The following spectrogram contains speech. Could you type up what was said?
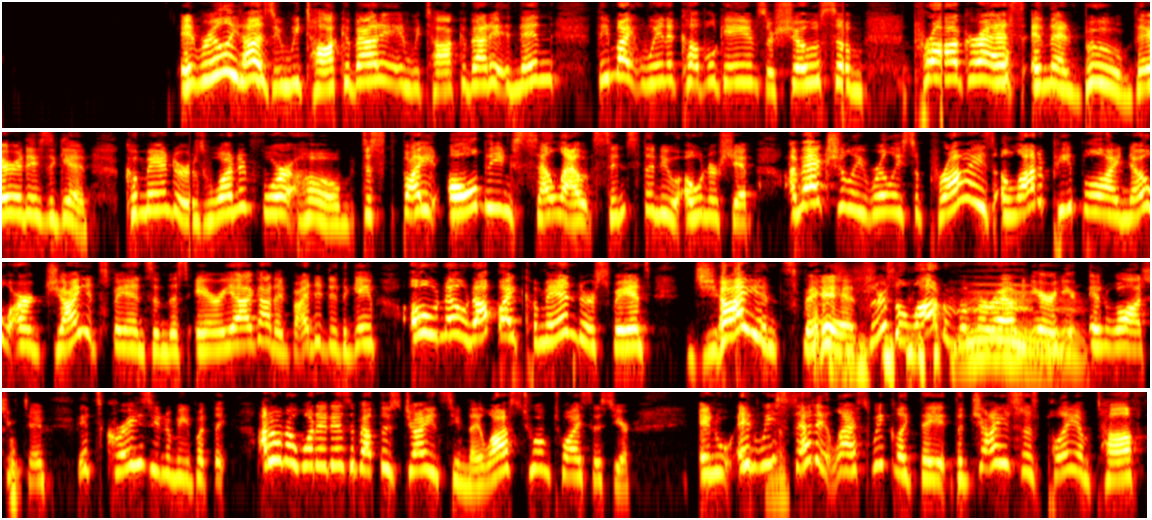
It really does. And we talk about it and we talk about it. And then they might win a couple games or show some progress. And then boom, there it is again. Commanders one and four at home, despite all being sellouts since the new ownership. I'm actually really surprised. A lot of people I know are Giants fans in this area. I got invited to the game. Oh no, not by Commanders fans, Giants fans. There's a lot of them around here, here in Washington. It's crazy to me, but they I don't know what it is about this Giants team. They lost to them twice this year. And and we said it last week like they the Giants just play them tough.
